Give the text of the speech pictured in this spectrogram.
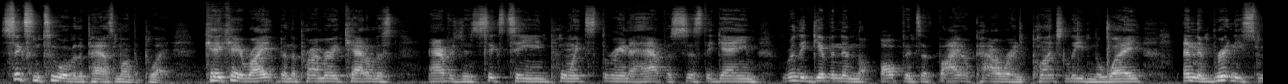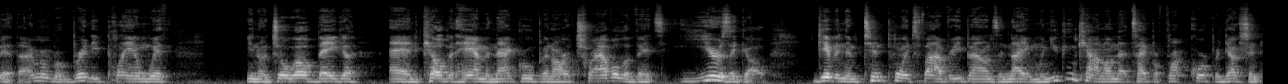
Six and two over the past month of play. KK Wright been the primary catalyst averaging 16 points, three and a half assists a game, really giving them the offensive firepower and punch leading the way. And then Brittany Smith. I remember Brittany playing with, you know, Joel Vega and Kelvin Ham in that group in our travel events years ago, giving them 10 points, five rebounds a night. And when you can count on that type of front court production,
